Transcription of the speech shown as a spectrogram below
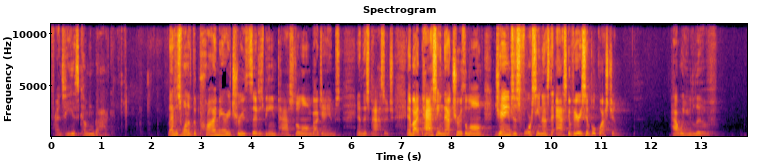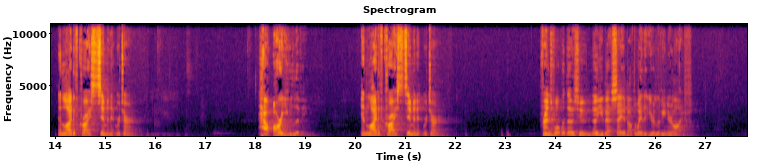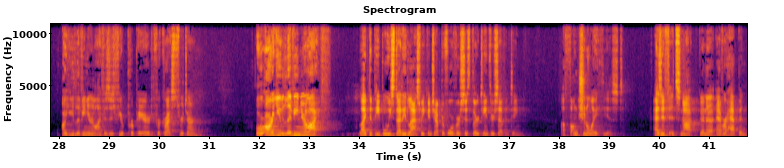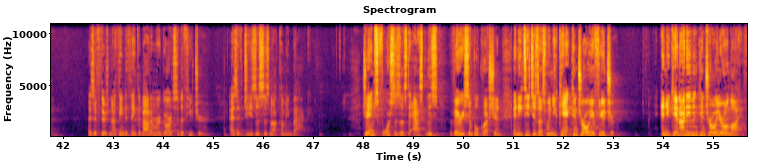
Friends, he is coming back. That is one of the primary truths that is being passed along by James in this passage. And by passing that truth along, James is forcing us to ask a very simple question How will you live in light of Christ's imminent return? How are you living in light of Christ's imminent return? Friends, what would those who know you best say about the way that you're living your life? Are you living your life as if you're prepared for Christ's return? Or are you living your life like the people we studied last week in chapter 4, verses 13 through 17? A functional atheist, as if it's not going to ever happen, as if there's nothing to think about in regards to the future, as if Jesus is not coming back. James forces us to ask this very simple question, and he teaches us when you can't control your future, and you cannot even control your own life,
